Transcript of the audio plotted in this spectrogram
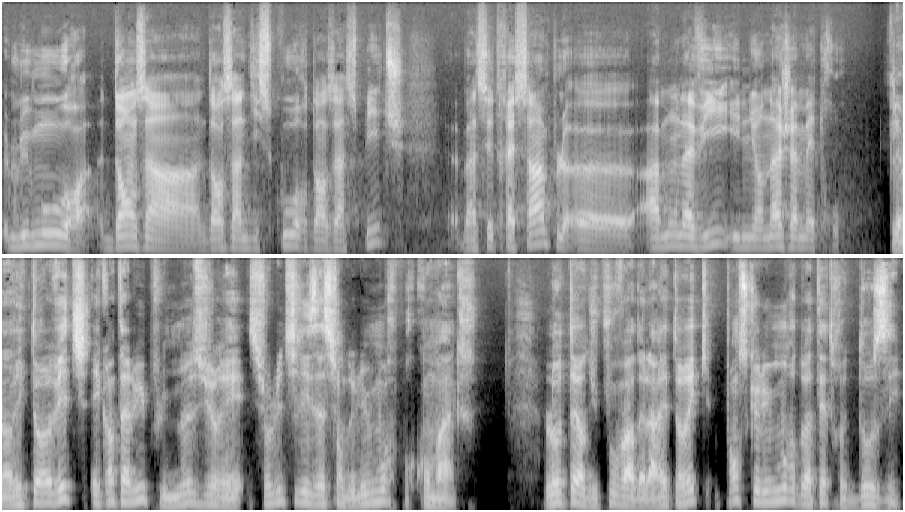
l'humour dans un, dans un discours, dans un speech ben C'est très simple. Euh, à mon avis, il n'y en a jamais trop. Clément Viktorovitch est quant à lui plus mesuré sur l'utilisation de l'humour pour convaincre. L'auteur du pouvoir de la rhétorique pense que l'humour doit être dosé,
